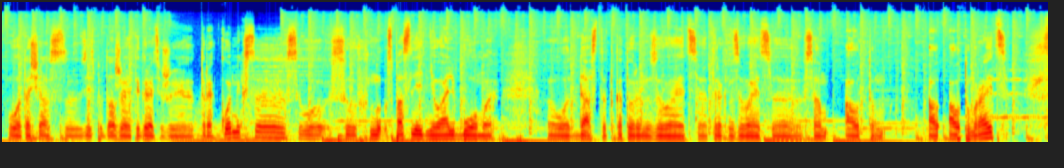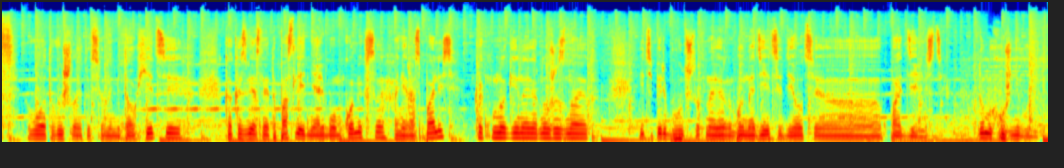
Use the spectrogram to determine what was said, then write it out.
Вот. А сейчас э, здесь продолжает играть уже трек комикса с, его, с, ну, с последнего альбома. Вот, Dusted, который называется, трек называется сам Autumn, Autumn Rights. Вот, вышло это все на Metalhead. Как известно, это последний альбом комикса. Они распались, как многие, наверное, уже знают. И теперь будут что-то, наверное, будем надеяться делать э, по отдельности. Думаю, хуже не будет.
